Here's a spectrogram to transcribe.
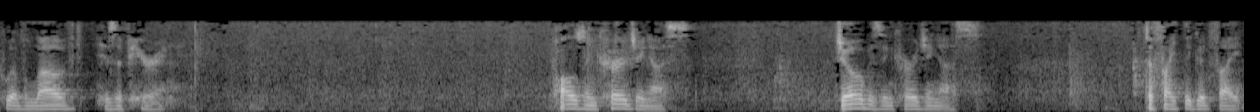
who have loved his appearing. Paul is encouraging us. Job is encouraging us to fight the good fight,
